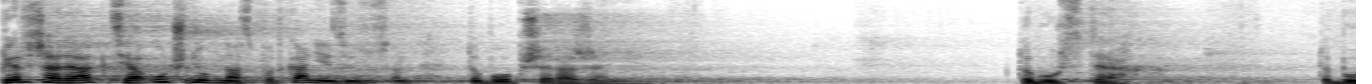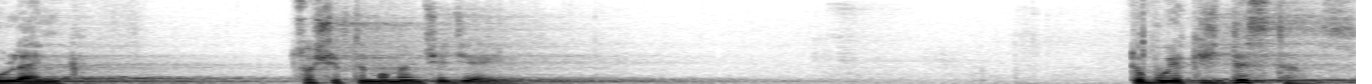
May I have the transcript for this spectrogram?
Pierwsza reakcja uczniów na spotkanie z Jezusem to było przerażenie. To był strach. To był lęk. Co się w tym momencie dzieje? To był jakiś dystans.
